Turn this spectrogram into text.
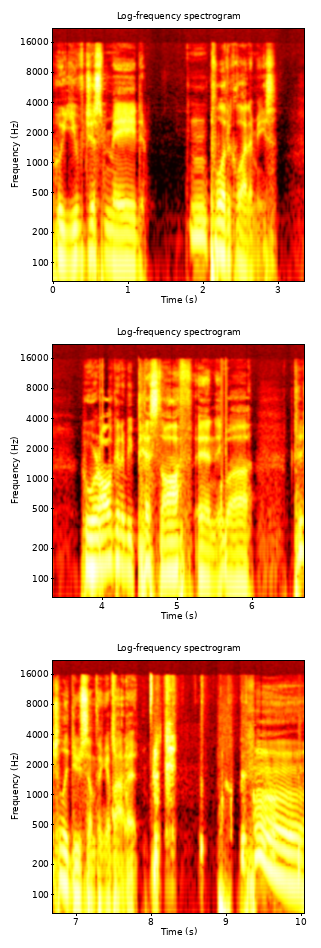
who you've just made mm, political enemies, who are all going to be pissed off and uh, potentially do something about it. Hmm.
